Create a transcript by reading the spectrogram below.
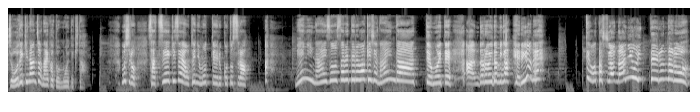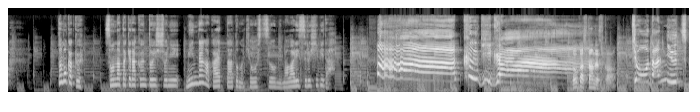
上出来なんじゃないかと思えてきた。むしろ撮影機材を手に持っていることすらあ目に内蔵されてるわけじゃないんだって思えてアンドロイド味が減るよね。って私は何を言っているんだろう。ともかくそんな武田くんと一緒にみんなが帰った後の教室を見回りする日々だ。あー釘がどうかしたんですか？教団に打ち込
